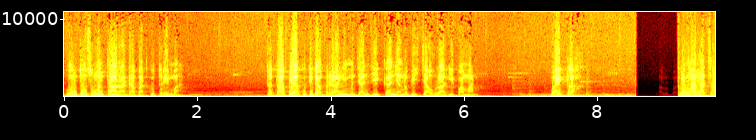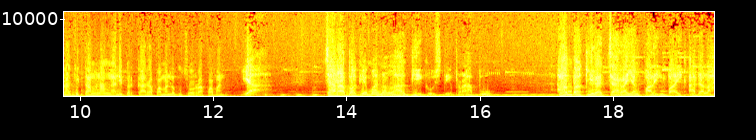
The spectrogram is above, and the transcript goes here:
untuk sementara dapat kuterima. Tetapi aku tidak berani menjanjikan yang lebih jauh lagi, Paman. Baiklah, Bagaimana cara kita menangani perkara Paman Lebu Paman? Ya, cara bagaimana lagi Gusti Prabu? Hamba kira cara yang paling baik adalah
